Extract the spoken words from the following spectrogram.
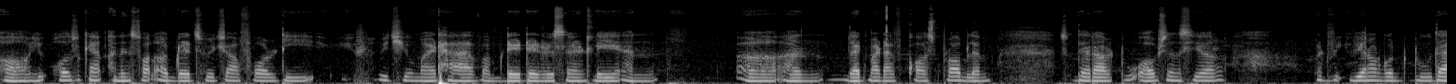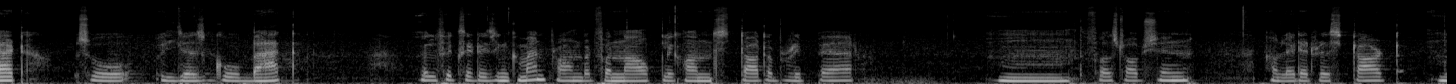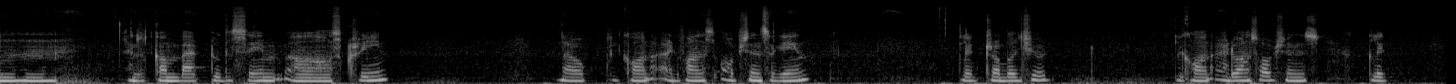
uh, you also can uninstall updates which are faulty which you might have updated recently and uh, and that might have caused problem. So there are two options here but we, we are not going to do that. So we'll just go back. We'll fix it using command prompt but for now click on startup repair mm, the first option. Now let it restart. Mm, and it'll come back to the same uh, screen. Now click on advanced options again. Click troubleshoot. Click on advanced options. Click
